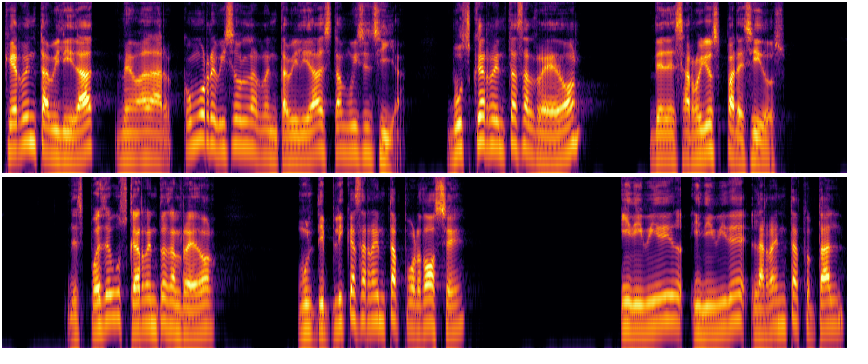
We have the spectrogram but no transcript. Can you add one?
¿Qué rentabilidad me va a dar? ¿Cómo reviso la rentabilidad? Está muy sencilla. Busque rentas alrededor de desarrollos parecidos. Después de buscar rentas alrededor, multiplica esa renta por 12 y divide, y divide la renta total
